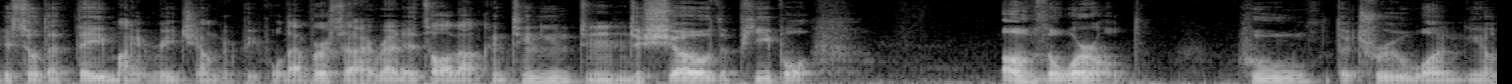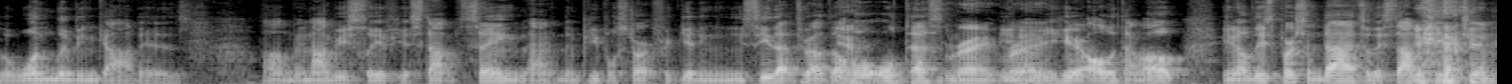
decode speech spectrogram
is so that they might reach younger people. That verse that I read, it's all about continuing to, Mhm. to show the people of the world who the true one, you know, the one living God is. Um, and obviously, if you stop saying that, then people start forgetting, and you see that throughout the Yeah. whole Old Testament. Right, You know, you hear all the time, "Oh, you know, this person died, so they stopped Yeah. teaching,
